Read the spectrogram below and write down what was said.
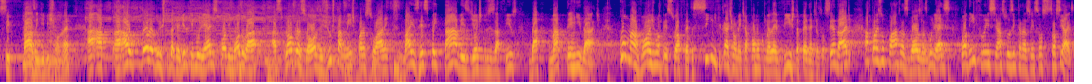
se fazem de bichona, né? A, a, a, autora do estudo acredita que mulheres podem modular as próprias vozes justamente para soarem mais respeitáveis diante dos desafios da maternidade. Como a voz de uma pessoa afeta significativamente a forma como ela é vista perante a sociedade, após o parto, as vozes das mulheres podem influenciar suas interações sociais.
